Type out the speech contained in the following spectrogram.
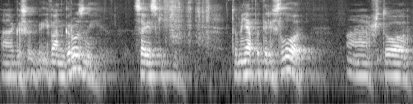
Иван Грозный, советский фильм, то меня потрясло, что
